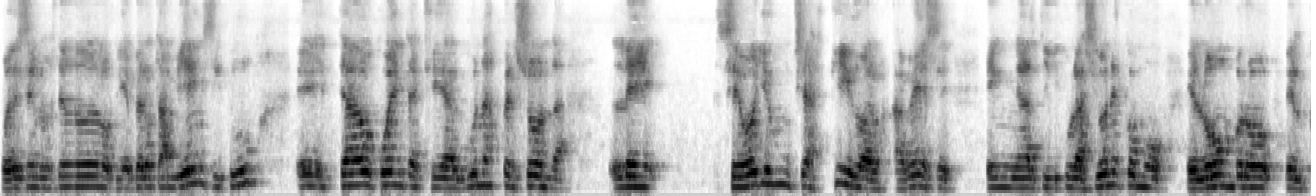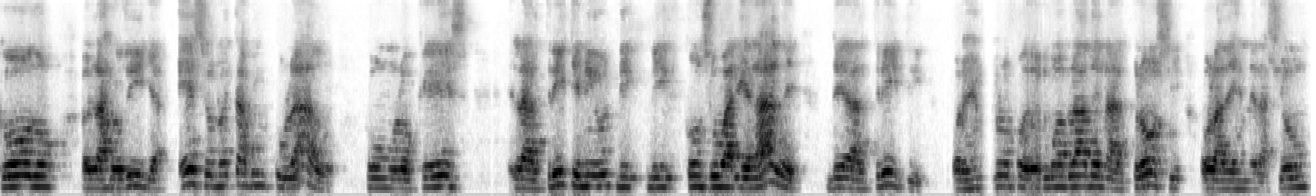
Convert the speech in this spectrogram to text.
puede ser los dedos de los pies, pero también si tú eh, te has dado cuenta que algunas personas le se oye un chasquido a, veces en articulaciones como el hombro, el codo, la rodilla. Eso no está vinculado con lo que es la artritis ni, con su variedad de, artritis. Por ejemplo, podemos hablar de la artrosis o la degeneración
